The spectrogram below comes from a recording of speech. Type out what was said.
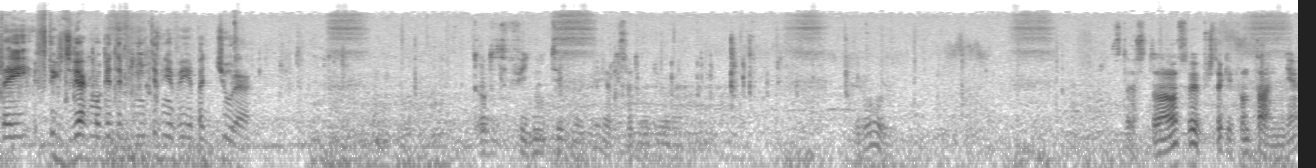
Tej, tych drzwiach mogę definitywnie wyjebać dziurę. To definitywnie wyjeb sobie dziurę. To sobie przy takiej fontannie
